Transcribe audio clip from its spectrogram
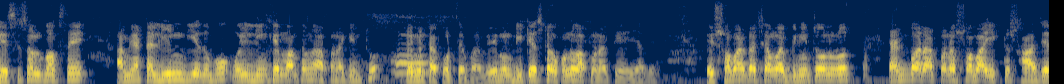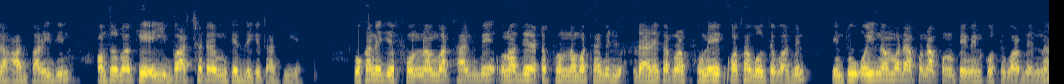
ডেসক্রিপশন বক্সে আমি একটা লিঙ্ক দিয়ে দেবো, ওই লিঙ্কের মাধ্যমে আপনারা কিন্তু পেমেন্টটা করতে পারবে এবং ডিটেলসটা ওখানেও আপনারা পেয়ে যাবেন। তো সবার কাছে আমার বিনীত অনুরোধ, একবার আপনারা সবাই একটু সাহায্যের হাত বাড়িয়ে দিন অন্তর্বাকে এই বাচ্চাটার মুখের দিকে তাকিয়ে। ওখানে যে ফোন নাম্বার থাকবে, ওনাদের একটা ফোন নাম্বার থাকবে ডাইরেক্ট আপনার ফোনে কথা বলতে পারবেন, কিন্তু ওই নাম্বারে আপনারা কোনো পেমেন্ট করতে পারবেন না।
